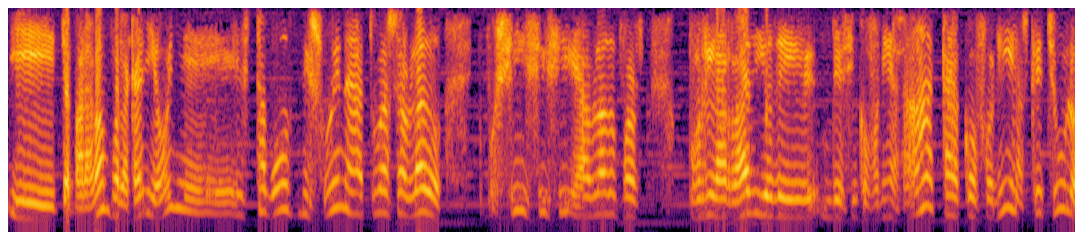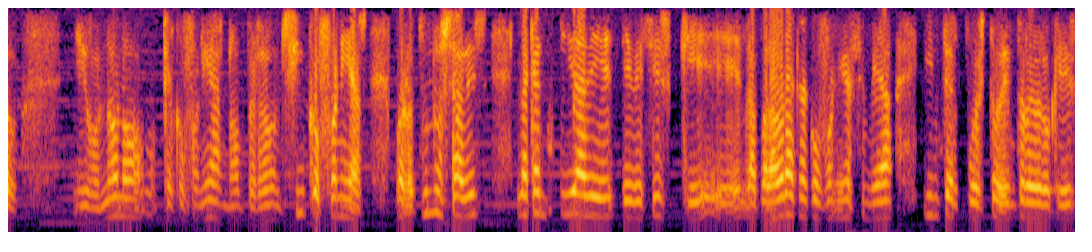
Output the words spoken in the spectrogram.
y te paraban por la calle, oye, esta voz me suena, tú has hablado. Pues sí, sí, sí, he hablado por, por la radio de, de psicofonías. Ah, cacofonías, qué chulo. Y digo, no, no, cacofonías no, perdón, psicofonías. Bueno, tú no sabes la cantidad de, de veces que la palabra cacofonía se me ha interpuesto dentro de lo que es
